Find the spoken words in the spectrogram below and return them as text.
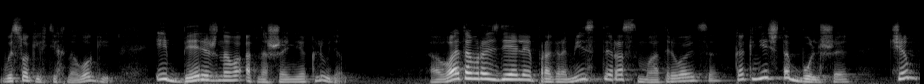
высоких технологий и бережного отношения к людям. А в этом разделе программисты рассматриваются как нечто большее, чем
